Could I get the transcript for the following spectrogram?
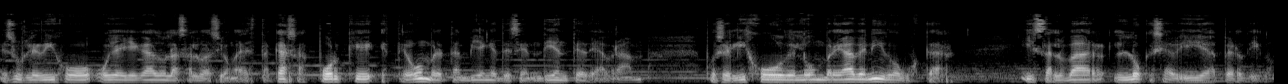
Jesús le dijo, hoy ha llegado la salvación a esta casa, porque este hombre también es descendiente de Abraham, pues el Hijo del Hombre ha venido a buscar y salvar lo que se había perdido.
